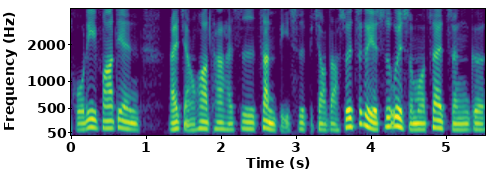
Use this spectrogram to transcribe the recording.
火力发电。来讲的话，它还是占比是比较大，所以这个也是为什么在整个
